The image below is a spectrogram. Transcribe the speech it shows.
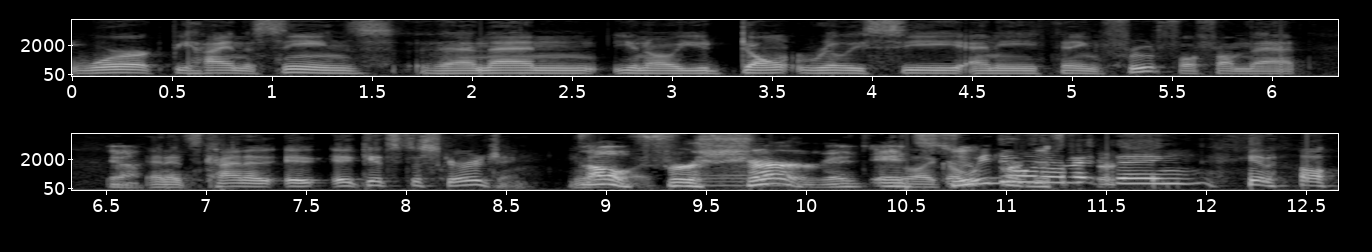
work behind the scenes, and then, you know, you don't really see anything fruitful from that. Yeah. And it's kind of, it, it gets discouraging. You know, Oh, like, for sure. It, it's like, are we doing the right thing? You know,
